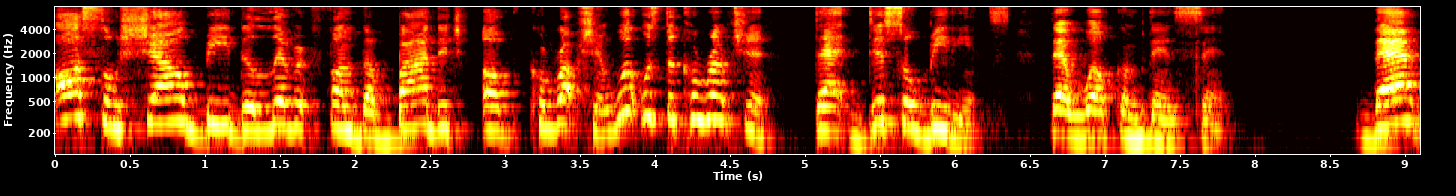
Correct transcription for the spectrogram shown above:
also shall be delivered from the bondage of corruption. What was the corruption? That disobedience that welcomed in sin. That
